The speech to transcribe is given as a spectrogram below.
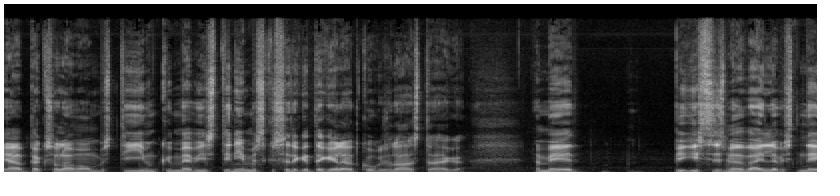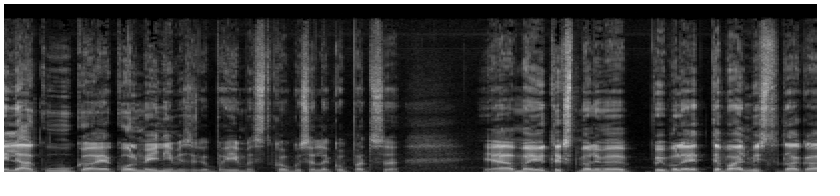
ja peaks olema umbes tiim kümme-viisteist inimest, kes sellega tegelevad kogu selle aasta aega no me pigistasime välja vist nelja kuuga ja kolme inimesega põhimõtteliselt kogu selle kupatuse. ja ma ei ütleks, et me olime võib-olla ette valmistatud, aga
